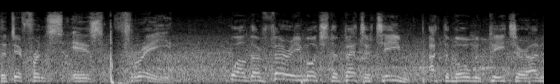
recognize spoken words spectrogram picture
The difference is three. Well, they're very much the better team at the moment, Peter, and,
